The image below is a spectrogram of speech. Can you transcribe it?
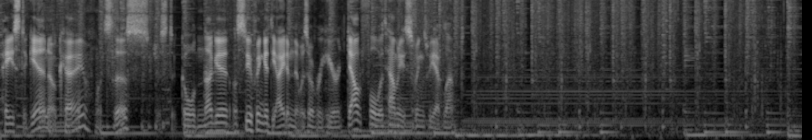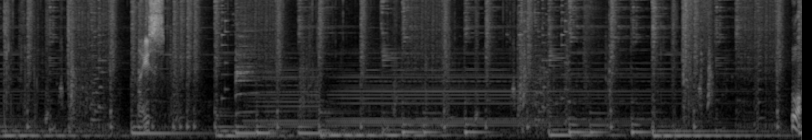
Paste again. Okay, what's this? Just a gold nugget. Let's see if we can get the item that was over here. Doubtful with how many swings we have left. Nice. Cool.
